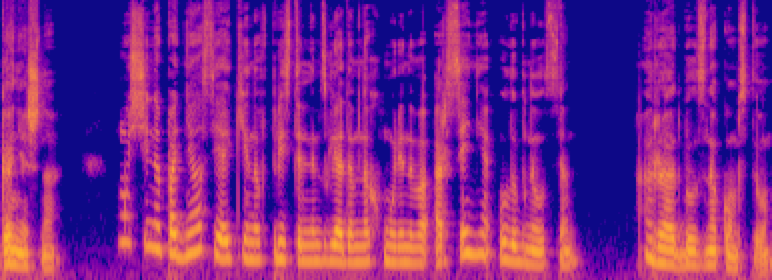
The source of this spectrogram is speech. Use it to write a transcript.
«Конечно». Мужчина поднялся и, окинув пристальным взглядом нахмуренного Арсения, улыбнулся. «Рад был знакомству».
